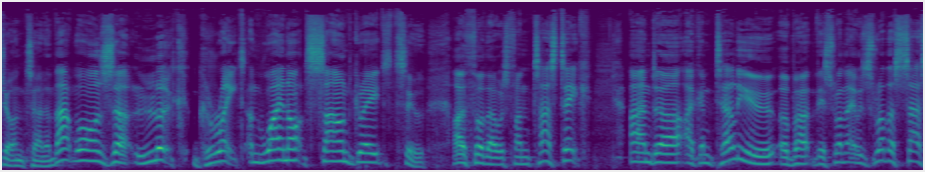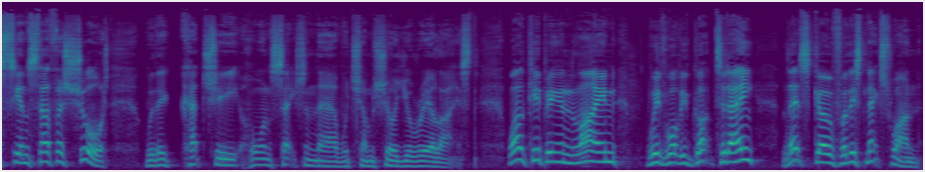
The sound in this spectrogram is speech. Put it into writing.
John Turner. That was uh, Look Great, and why not sound great too? I thought that was fantastic. And uh, I can tell you about this one. It was rather sassy and self assured with a catchy horn section there, which I'm sure you realised. While keeping in line with what we've got today, Let's go for this next one.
